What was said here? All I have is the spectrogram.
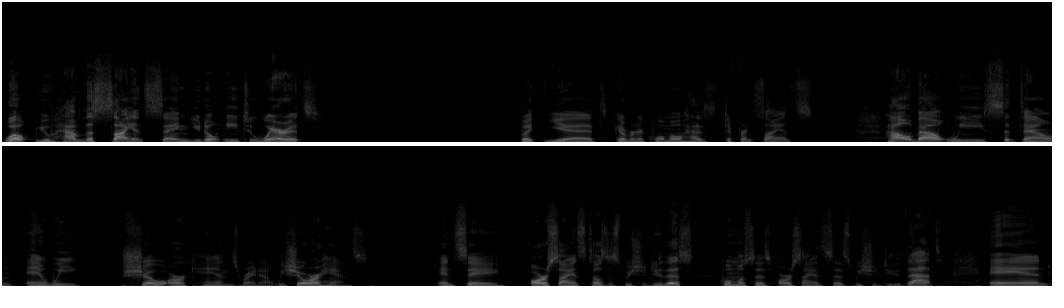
Well, you have the science saying you don't need to wear it, but yet Governor Cuomo has different science. How about we sit down and we show our hands right now? We show our hands and say, our science tells us we should do this. Cuomo says our science says we should do that. And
